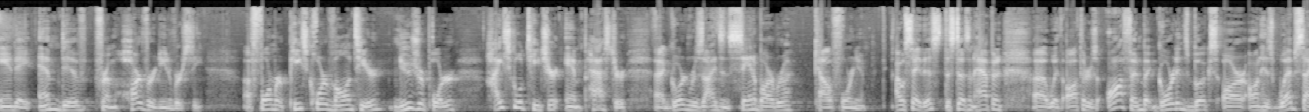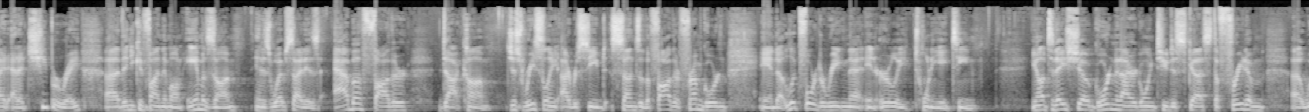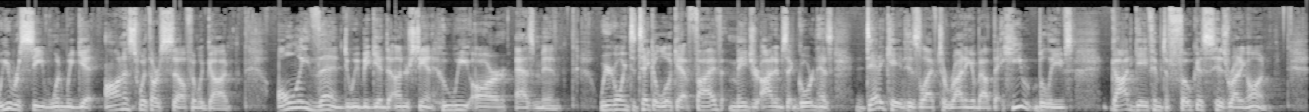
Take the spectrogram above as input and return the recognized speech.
and a MDiv from Harvard University. A former Peace Corps volunteer, news reporter, high school teacher, and pastor, uh, Gordon resides in Santa Barbara, California. I will say this this doesn't happen uh, with authors often, but Gordon's books are on his website at a cheaper rate uh, than you can find them on Amazon. And his website is abbafather.com. Just recently, I received Sons of the Father from Gordon and uh, look forward to reading that in early 2018. You know, on today's show, Gordon and I are going to discuss the freedom uh, we receive when we get honest with ourselves and with God. Only then do we begin to understand who we are as men. We're going to take a look at five major items that Gordon has dedicated his life to writing about that he believes God gave him to focus his writing on.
